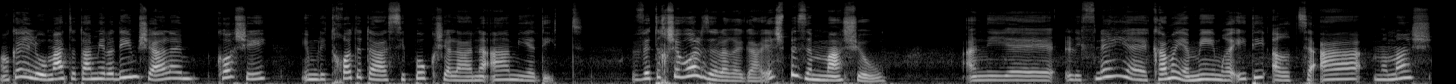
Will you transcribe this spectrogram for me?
אוקיי? לעומת אותם ילדים שהיה להם קושי עם לדחות את הסיפוק של ההנאה המיידית. ותחשבו על זה לרגע, יש בזה משהו. אני uh, לפני uh, כמה ימים ראיתי הרצאה ממש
